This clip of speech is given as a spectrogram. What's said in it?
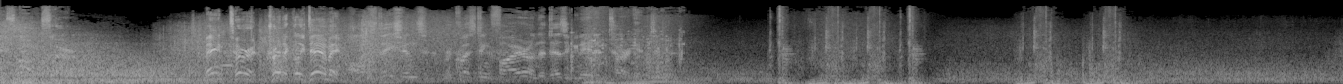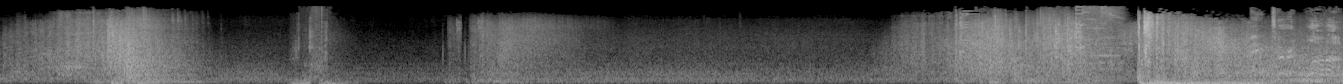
Assault, sir. Main turret critically damaged. All stations requesting fire on the designated target. Main turret blown up.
